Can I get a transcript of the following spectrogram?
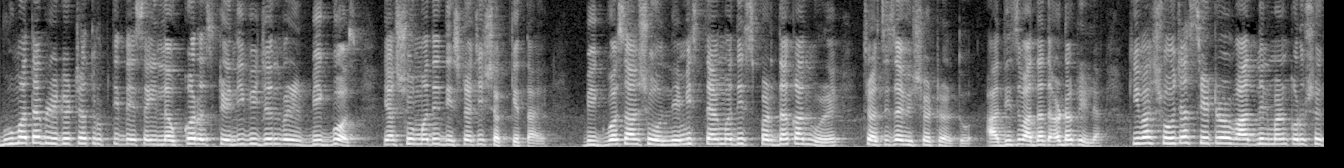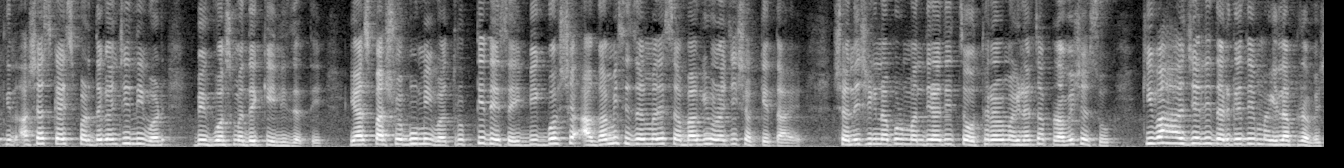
भूमाता ब्रिगेडच्या तृप्ती देसाई लवकरच टेलिव्हिजनवरील बिग बॉस या शोमध्ये दिसण्याची शक्यता आहे. बिग बॉस हा शो नेहमीच त्यामधील स्पर्धकांमुळे चर्चेचा विषय ठरतो. आधीच वादात अडकलेल्या किंवा शोच्या सेटवर वाद निर्माण करू शकतील अशाच काही स्पर्धकांची निवड बिग बॉसमध्ये केली जाते. याच पार्श्वभूमीवर तृप्ती देसाई बिग बॉसच्या आगामी सीझनमध्ये सहभागी होण्याची शक्यता आहे. शनी शिंगणापूर मंदिरातील चौथऱ्यावर महिलांचा प्रवेश असो किंवा हाजी अली दर्ग्यातील महिला प्रवेश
